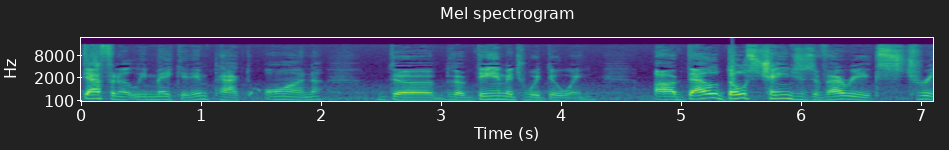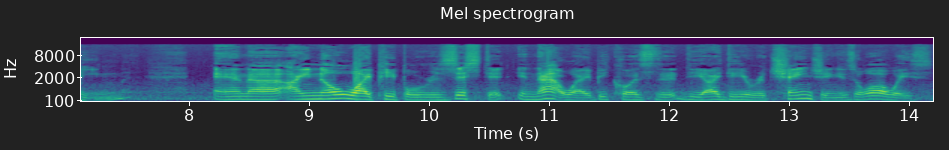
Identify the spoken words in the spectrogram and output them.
definitely make an impact on the the damage we're doing. Uh, that, those changes are very extreme, and uh, I know why people resist it in that way because the the idea of changing is always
